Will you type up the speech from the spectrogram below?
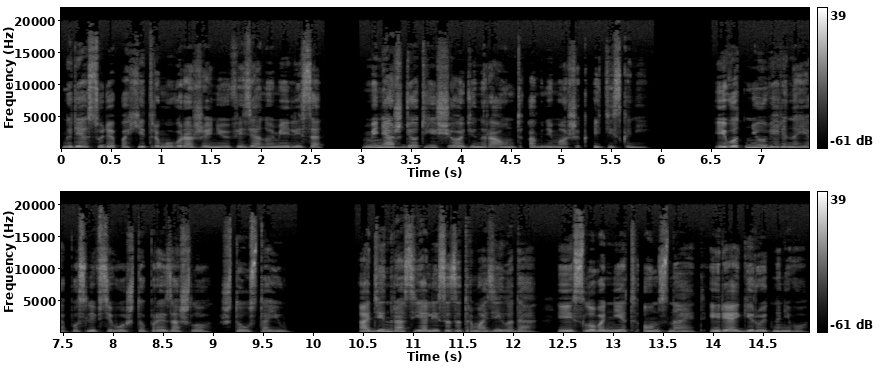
где, судя по хитрому выражению физиономии Лиса, меня ждет еще один раунд обнимашек и тисканий. И вот не уверена я после всего, что произошло, что устаю. Один раз я Лиса затормозила, да, и слово «нет» он знает и реагирует на него.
